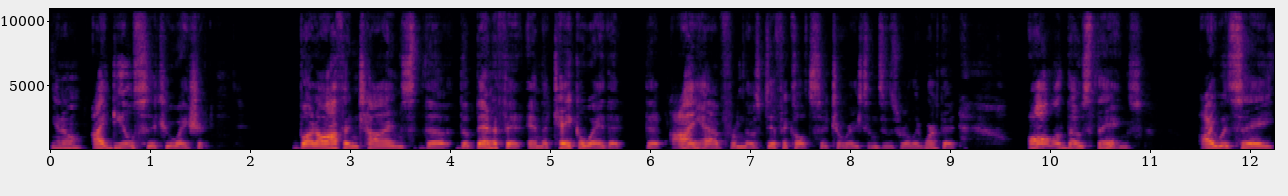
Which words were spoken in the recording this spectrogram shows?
you know ideal situation, but oftentimes the the benefit and the takeaway that that I have from those difficult situations is really worth it. All of those things, I would say,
